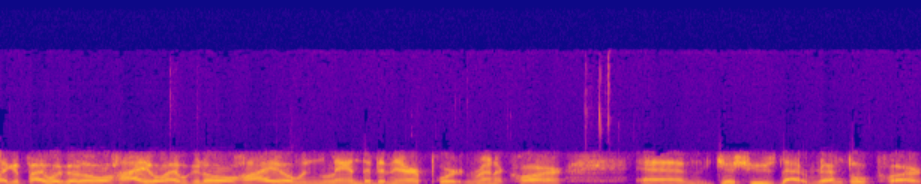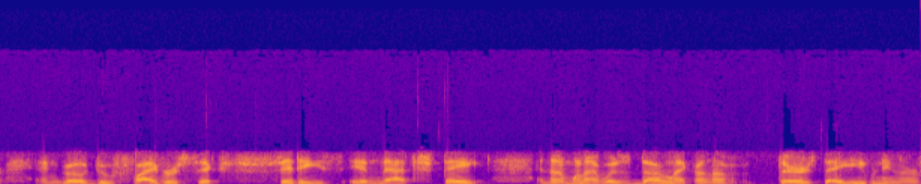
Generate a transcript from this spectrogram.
like if I would go to Ohio, I would go to Ohio and land at an airport and rent a car and just use that rental car and go do five or six cities in that state. And then when I was done, like on a Thursday evening or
